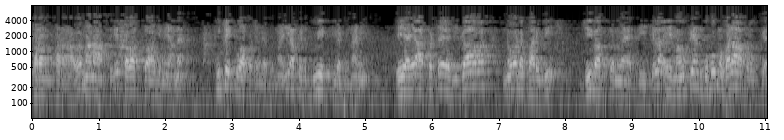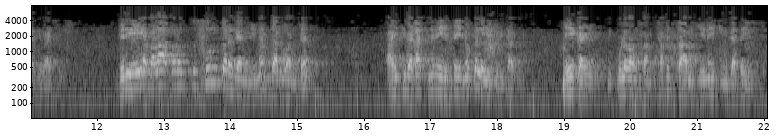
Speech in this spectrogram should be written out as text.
પરම්පරාව මනසේ පවත්වාගෙන යන පුතෙකු අපට ලැබුණයි අපිට දුවෙක් ලැබුණයි. ඒ අය අපට විගාවක් නොවන පරිදි ජීවත් වෙනවා ඇති කියලා ඒ මව්පියන් බොහොම බලාපොරොත්තු ඇතිවයි කියලා. ඉතින් ඒ බලාපොරොත්තු සුන් කර ගැනීම දරුවන්ට අයිති වැඩක් නෙවෙයි ඒ නොකල යුතු විදිහට. ඒකයි කුලවංශම් කපිස්ථාන කියන එකකින් ගත යුත්තේ.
